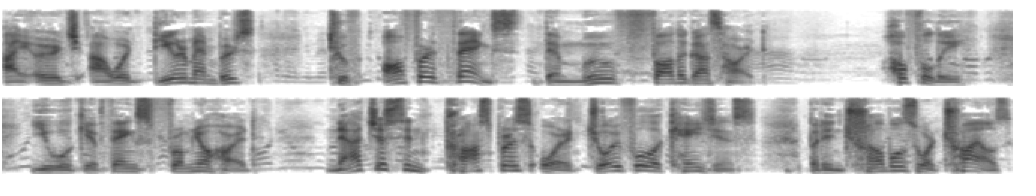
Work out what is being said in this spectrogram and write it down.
I urge our dear members to offer thanks that move Father God's heart. Hopefully, you will give thanks from your heart, not just in prosperous or joyful occasions, but in troubles or trials,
